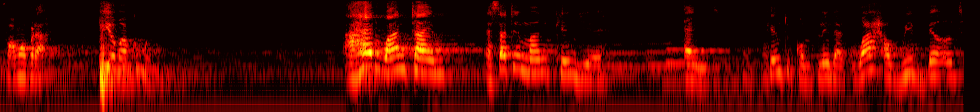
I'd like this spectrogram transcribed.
fa mo bra pie ɔmo akoma mu I heard one time a certain man came here and came to complain that why have we built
